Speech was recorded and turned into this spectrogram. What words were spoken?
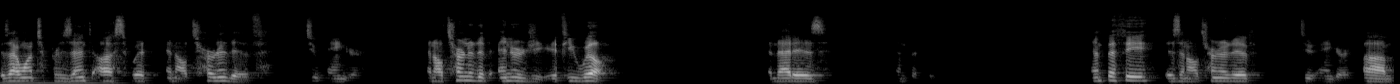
is I want to present us with an alternative to anger an alternative energy, if you will. And that is. Empathy is an alternative to anger. Um,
